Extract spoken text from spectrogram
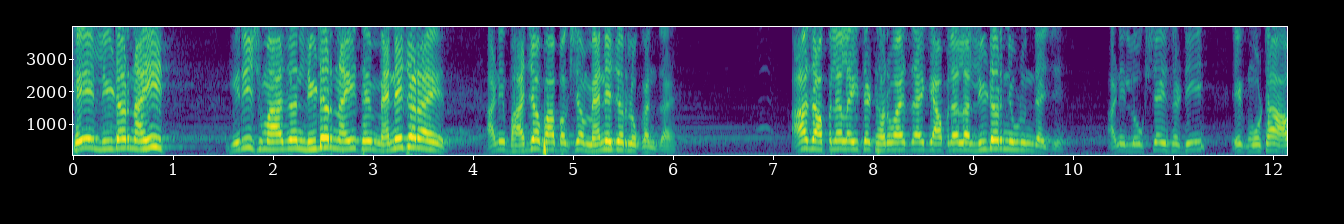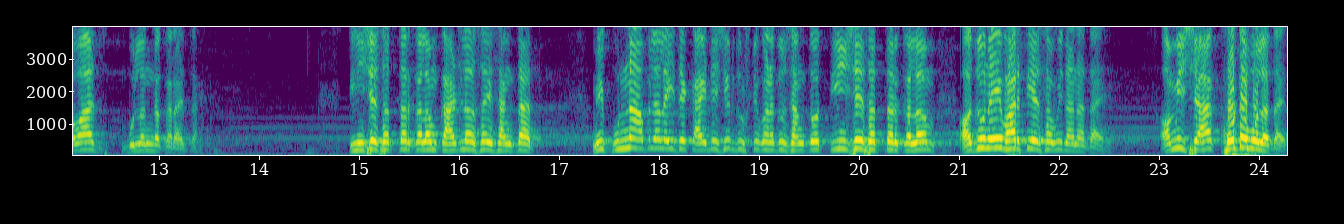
हे लीडर नाहीत. गिरीश महाजन लीडर नाहीत हे मॅनेजर आहेत. आणि भाजप हा पक्ष मॅनेजर लोकांचा आहे. आज आपल्याला इथे ठरवायचं आहे की आपल्याला लीडर निवडून द्यायचे. आणि लोकशाहीसाठी एक मोठा आवाज बुलंद करायचा आहे. तीनशे सत्तर कलम काढलं असंही सांगतात. मी पुन्हा आपल्याला इथे कायदेशीर दृष्टिकोनातून सांगतो तीनशे सत्तर कलम अजूनही भारतीय संविधानात आहे. अमित शहा खोटं बोलत आहेत.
